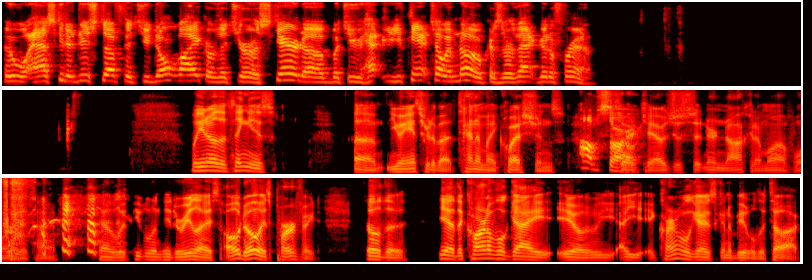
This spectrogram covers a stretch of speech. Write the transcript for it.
who will ask you to do stuff that you don't like or that you're scared of, but you ha- you can't tell him no because they're that good a friend. Well, you know the thing is, um, you answered about 10 of my questions. I'm sorry. So, okay, I was just sitting there knocking them off one at a time. know, what people need to realize, oh, no, it's perfect. So, the, yeah, the carnival guy, you know, a, carnival guy is going to be able to talk.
